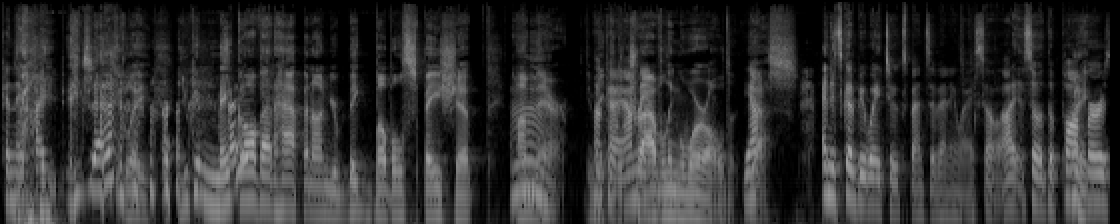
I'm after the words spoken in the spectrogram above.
Can they pipe? Right, exactly. You can make Right? all that happen on your big bubble spaceship. I'm Mm. there. You make Okay, it a I'm in. traveling world. Yep. Yes. And it's going to be way too expensive anyway. So I so the Right. paupers.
